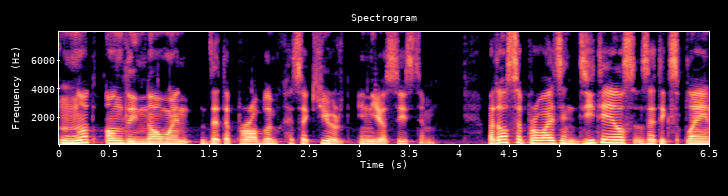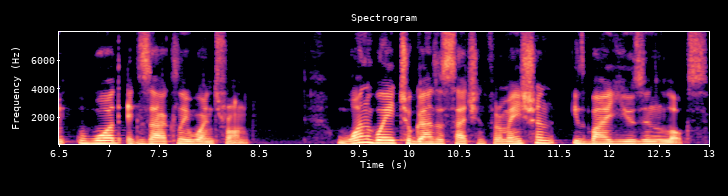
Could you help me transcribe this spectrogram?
not only knowing that a problem has occurred in your system, but also providing details that explain what exactly went wrong. One way to gather such information is by using logs.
